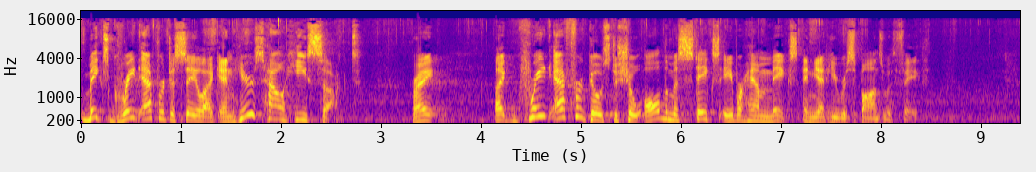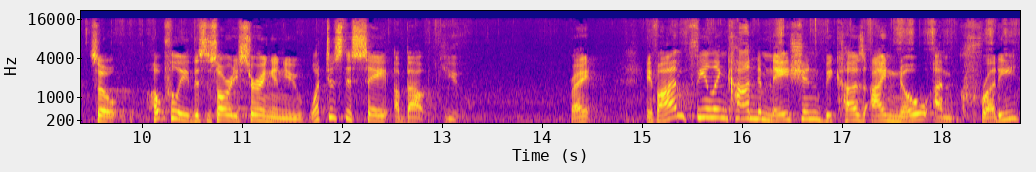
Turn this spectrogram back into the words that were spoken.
makes great effort to say like, and here's how he sucked, right? Like great effort goes to show all the mistakes Abraham makes, and yet he responds with faith. So hopefully this is already stirring in you. What does this say about you? Right? If I'm feeling condemnation because I know I'm cruddy,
